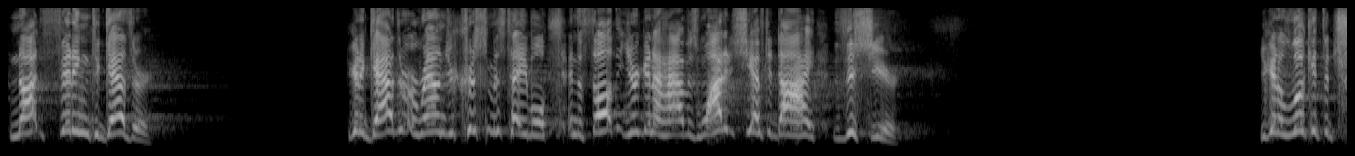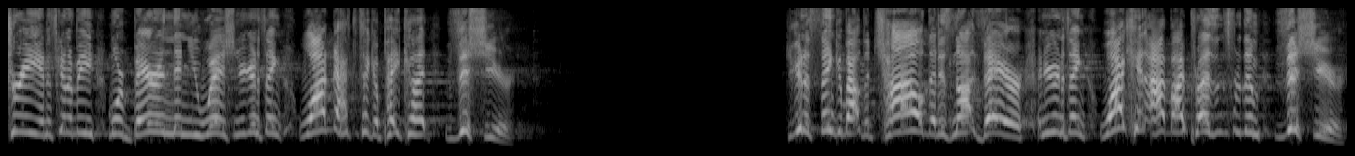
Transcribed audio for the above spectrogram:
not fitting together. You're going to gather around your Christmas table, and the thought that you're going to have is, why did she have to die this year? You're going to look at the tree and it's going to be more barren than you wish. And you're going to think, why did I have to take a pay cut this year? You're going to think about the child that is not there. And you're going to think, why can't I buy presents for them this year?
